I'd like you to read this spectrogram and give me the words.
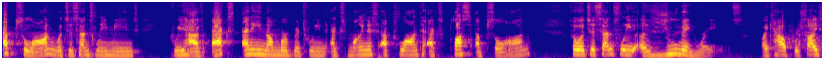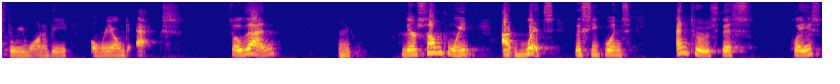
epsilon, which essentially means we have x, any number between x minus epsilon to x plus epsilon. So it's essentially a zooming range. Like how precise do we want to be around x? So then mm, there's some point at which the sequence enters this place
